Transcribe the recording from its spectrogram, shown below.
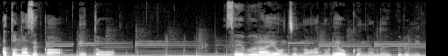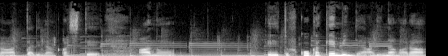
あとなぜか、えっ、ー、と西武ライオンズのあのレオくんのぬいぐるみがあったりなんかしてあの、えーと福岡県民でありながら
